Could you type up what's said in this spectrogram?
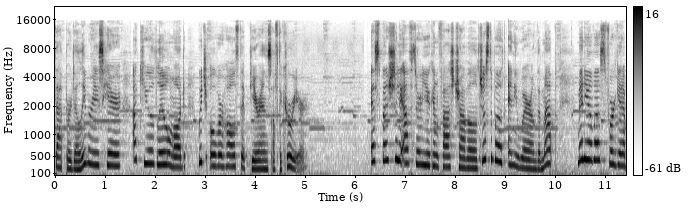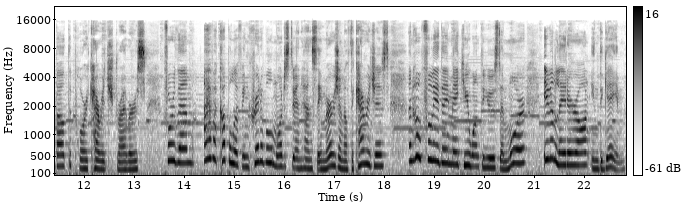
Dapper Deliveries here, a cute little mod which overhauls the appearance of the courier. Especially after you can fast travel just about anywhere on the map, many of us forget about the poor carriage drivers. For them, I have a couple of incredible mods to enhance the immersion of the carriages, and hopefully they make you want to use them more, even later on in the game.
